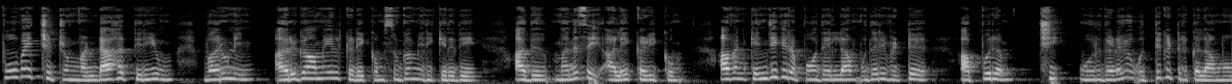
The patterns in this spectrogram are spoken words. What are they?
பூவைச் சுற்றும் வண்டாக திரியும் வருணின் அருகாமையில் கிடைக்கும் சுகம் இருக்கிறதே. அது மனசை அலைக்கழிக்கும். அவன் கெஞ்சுகிற போதெல்லாம் உதறிவிட்டு அப்புறம் சி ஒரு தடவை ஒத்துக்கிட்டு இருக்கலாமோ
